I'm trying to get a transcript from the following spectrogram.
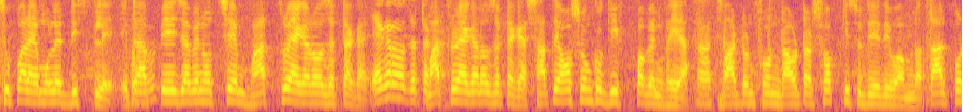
সুপার অ্যামোলেড ডিসপ্লে এটা পেয়ে যাবেন হচ্ছে মাত্র এগারো হাজার টাকায়। এগারো হাজার টাকা মাত্র এগারো হাজার টাকা সাথে অসংখ্য গিফট পাবেন ভাইয়া। আচ্ছা। বাটন ফোন রাউটার সব কিছু দিয়ে দিব আমরা। তারপর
